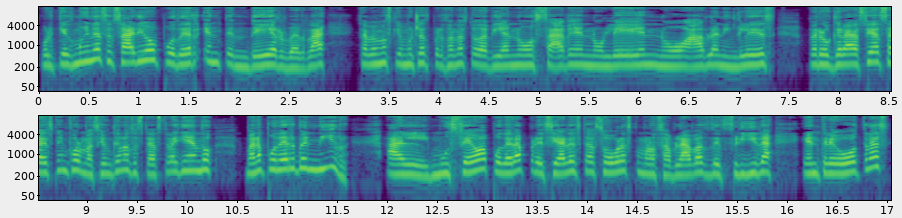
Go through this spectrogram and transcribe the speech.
porque es muy necesario poder entender, ¿verdad? Sabemos que muchas personas todavía no saben, no leen, no hablan inglés, pero gracias a esta información que nos estás trayendo, van a poder venir al museo a poder apreciar estas obras como nos hablabas de Frida, entre otras,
